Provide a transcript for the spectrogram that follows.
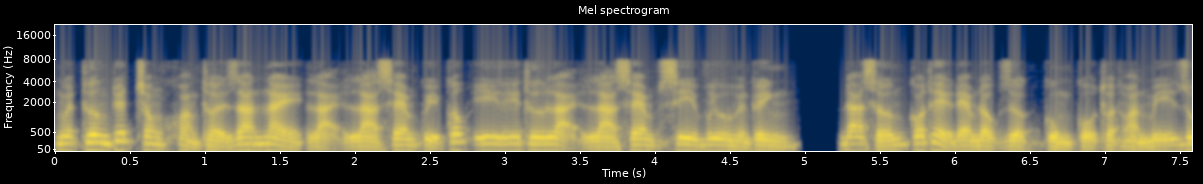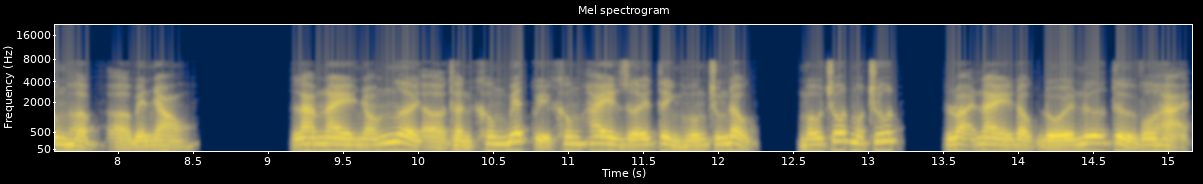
Nguyệt Thương Tuyết trong khoảng thời gian này lại là xem quỷ cốc y y thư lại là xem si view huyền kinh, đã sớm có thể đem độc dược cùng cổ thuật hoàn mỹ dung hợp ở bên nhau. Làm này nhóm người ở thần không biết quỷ không hay dưới tình huống chúng độc, mấu chốt một chút, loại này độc đối nữ tử vô hại,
